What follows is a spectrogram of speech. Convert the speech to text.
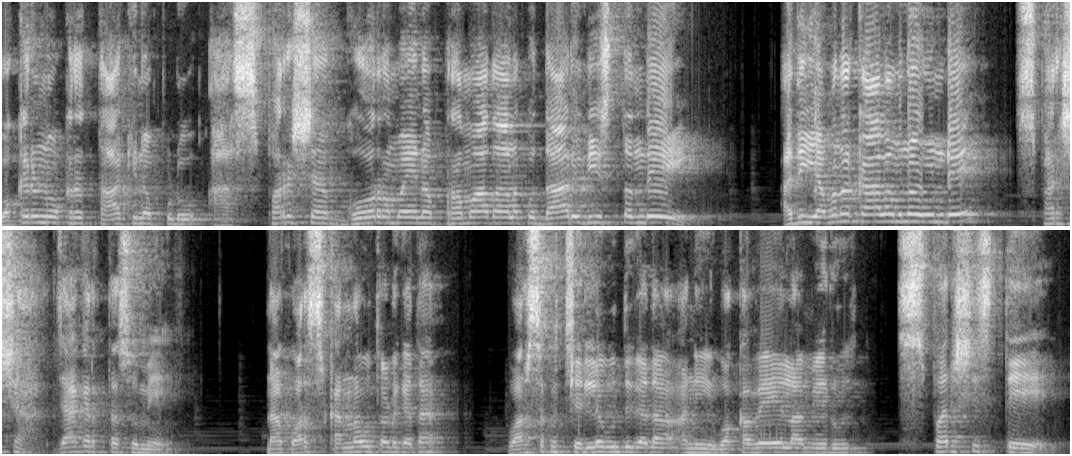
ఒకరినొకరు తాకినప్పుడు ఆ స్పర్శ ఘోరమైన ప్రమాదాలకు దారితీస్తుంది అది యవన కాలంలో ఉండే స్పర్శ. జాగ్రత్త సుమి. నాకు వరుస కన్నవుతాడు కదా. వరుసకు చెల్లెవుద్ది కదా అని ఒకవేళ మీరు స్పర్శిస్తే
